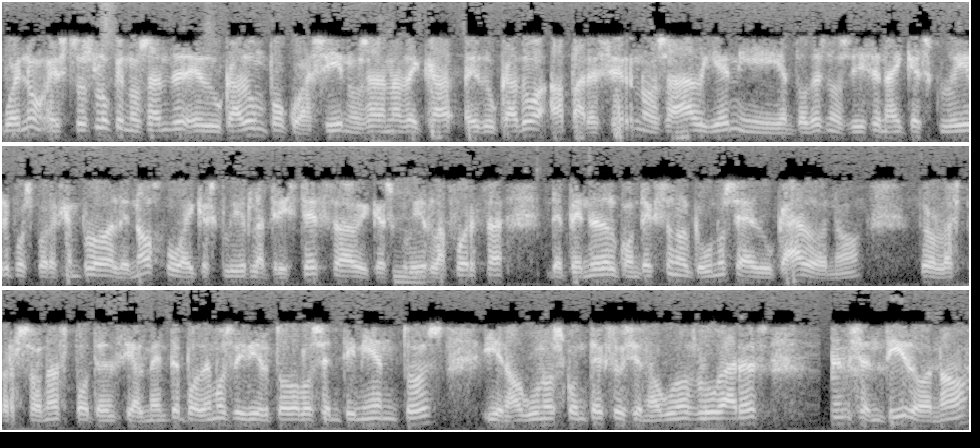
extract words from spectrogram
Bueno, esto es lo que nos han educado un poco así, nos han educado a parecernos a alguien y entonces nos dicen hay que excluir, pues por ejemplo, el enojo, hay que excluir la tristeza, hay que excluir la fuerza, depende del contexto en el que uno se ha educado, ¿no? Pero las personas potencialmente podemos vivir todos los sentimientos y en algunos contextos y en algunos lugares en sentido, ¿no?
